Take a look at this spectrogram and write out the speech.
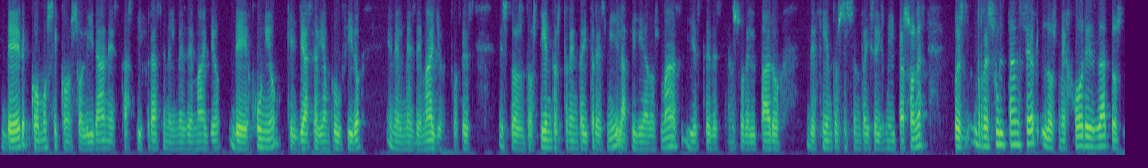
ver cómo se consolidan estas cifras en el mes de mayo, de junio, que ya se habían producido en el mes de mayo. Entonces, estos 233.000 afiliados más y este descenso del paro de 166.000 personas, pues resultan ser los mejores datos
